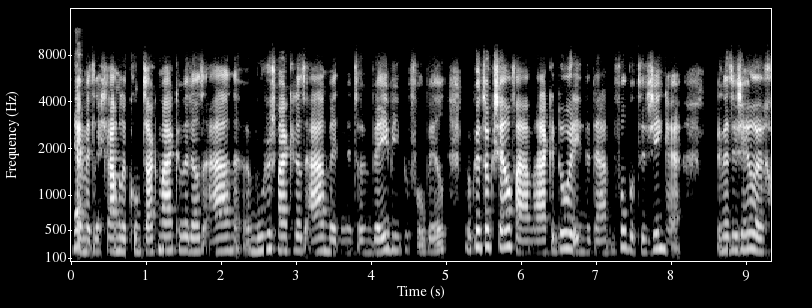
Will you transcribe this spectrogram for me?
En met lichamelijk contact maken we dat aan. Eh, moeders maken dat aan met, met een baby bijvoorbeeld. Maar we kunnen het ook zelf aanmaken door inderdaad bijvoorbeeld te zingen. En het is heel erg,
